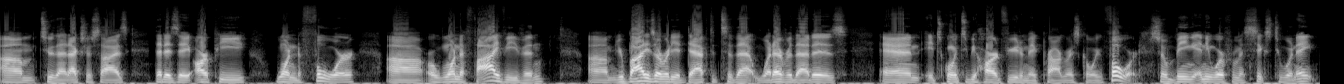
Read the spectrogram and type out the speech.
um, to that exercise that is a RP one to four uh, or one to five even. Um, your body's already adapted to that, whatever that is, and it's going to be hard for you to make progress going forward. So being anywhere from a six to an eight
